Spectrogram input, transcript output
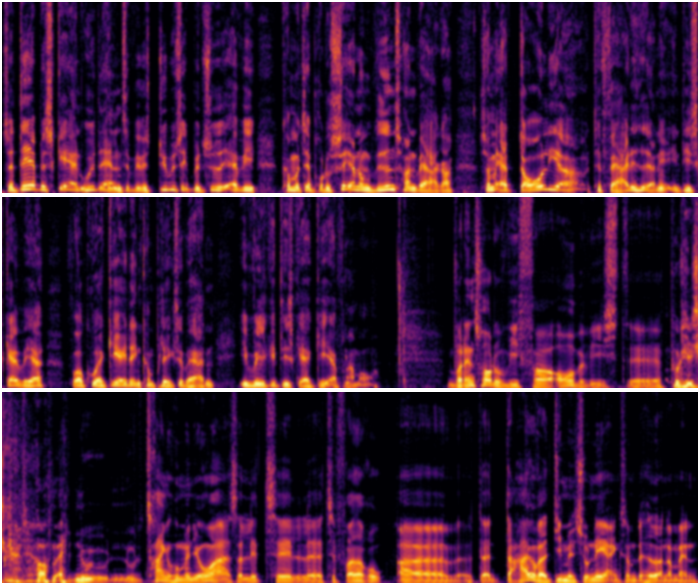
Så det at beskære en uddannelse vil dybest set betyde, at vi kommer til at producere nogle videnshåndværkere, som er dårligere til færdighederne, end de skal være, for at kunne agere i den komplekse verden, i hvilket de skal agere fremover. Hvordan tror du, vi får overbevist øh, politikerne om, at nu, nu trænger humaniora altså lidt til, øh, til fred og ro? Og der, der har jo været dimensionering, som det hedder, når man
